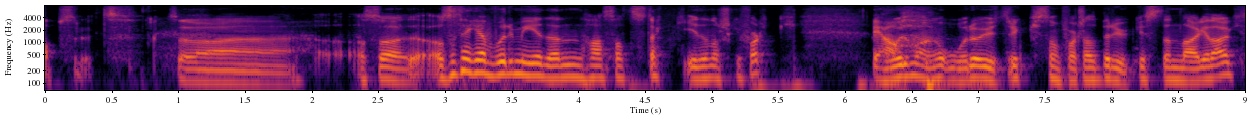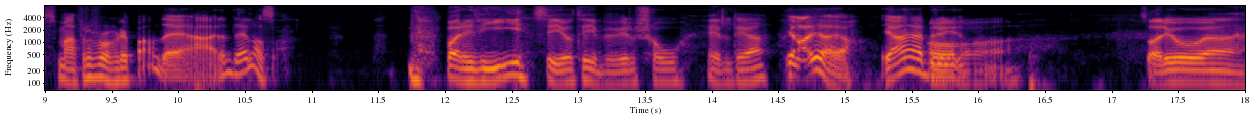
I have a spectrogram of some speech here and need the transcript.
Absolutt. Så uh... og, så og så tenker jeg hvor mye den har satt støkk i det norske folk. Ja. Hvor mange ord og uttrykk som fortsatt brukes den dag i dag, som er fra Flåklypa, det er en del, altså. Bare vi sier jo Tibevill Show hele tida. Ja, ja, ja. ja. Og så er det jo uh,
